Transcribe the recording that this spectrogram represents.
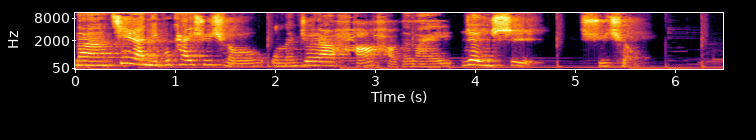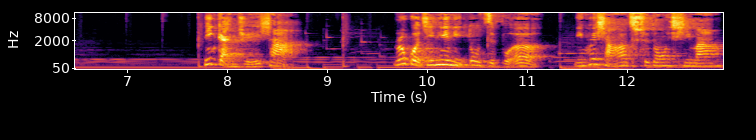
那既然离不开需求，我们就要好好的来认识需求。你感觉一下，如果今天你肚子不饿，你会想要吃东西吗？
